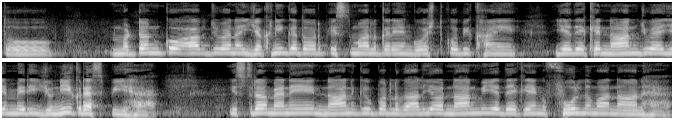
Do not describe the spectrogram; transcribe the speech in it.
تو مٹن کو آپ جو ہے نا یخنی کے طور پہ استعمال کریں، گوشت کو بھی کھائیں۔ یہ دیکھیں، نان جو ہے، یہ میری یونیک ریسپی ہے۔ اس طرح میں نے نان کے اوپر لگا لیا اور نان بھی یہ دیکھیں پھول نما نان ہے۔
